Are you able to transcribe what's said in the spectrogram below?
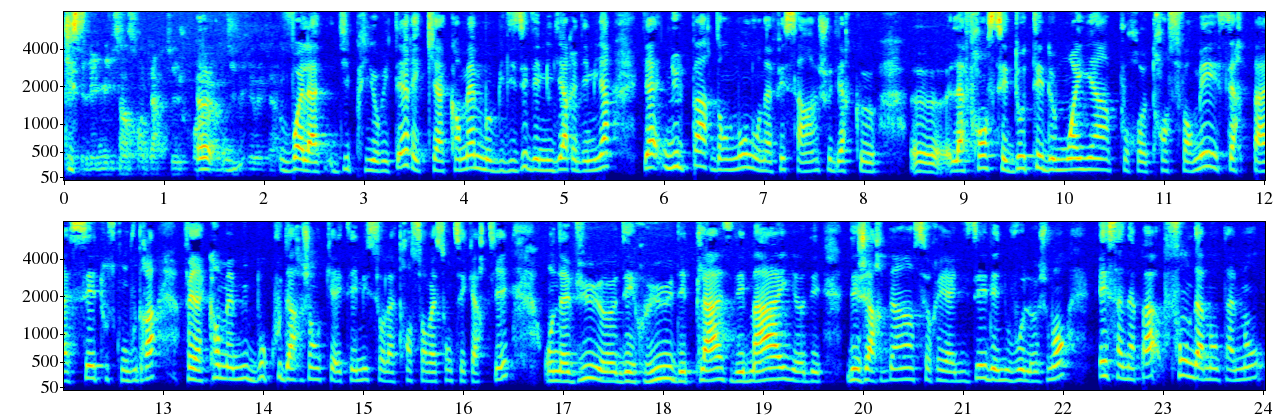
qui, les 1500 quartiers, je crois, euh, 10 prioritaires. Voilà, 10 prioritaires et qui a quand même mobilisé des milliards et des milliards. Il y a nulle part dans le monde on a fait ça. Hein. Je veux dire que euh, la France s'est dotée de moyens pour euh, transformer, certes pas assez, tout ce qu'on voudra. Enfin, il y a quand même eu beaucoup d'argent qui a été mis sur la transformation de ces quartiers. On a vu euh, des rues, des places, des mailles, des, des jardins se réaliser, des nouveaux logements, et ça n'a pas fondamentalement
